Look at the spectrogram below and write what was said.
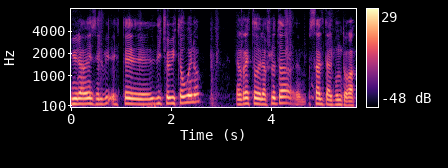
Y una vez esté dicho el visto bueno, el resto de la flota eh, salta al punto A.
